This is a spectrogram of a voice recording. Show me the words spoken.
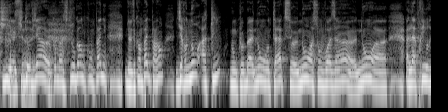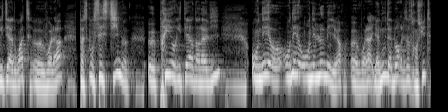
qui, euh, Oui, qui devient euh, comme un slogan de campagne, de, de campagne pardon, dire non à tout. Donc, euh, bah, non aux taxes, euh, non à son voisin, non à, à la priorité à droite, voilà, parce qu'on s'estime prioritaire dans la vie. On est, euh, on est, on est le meilleur. euh, voilà, il y a nous d'abord et les autres ensuite.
